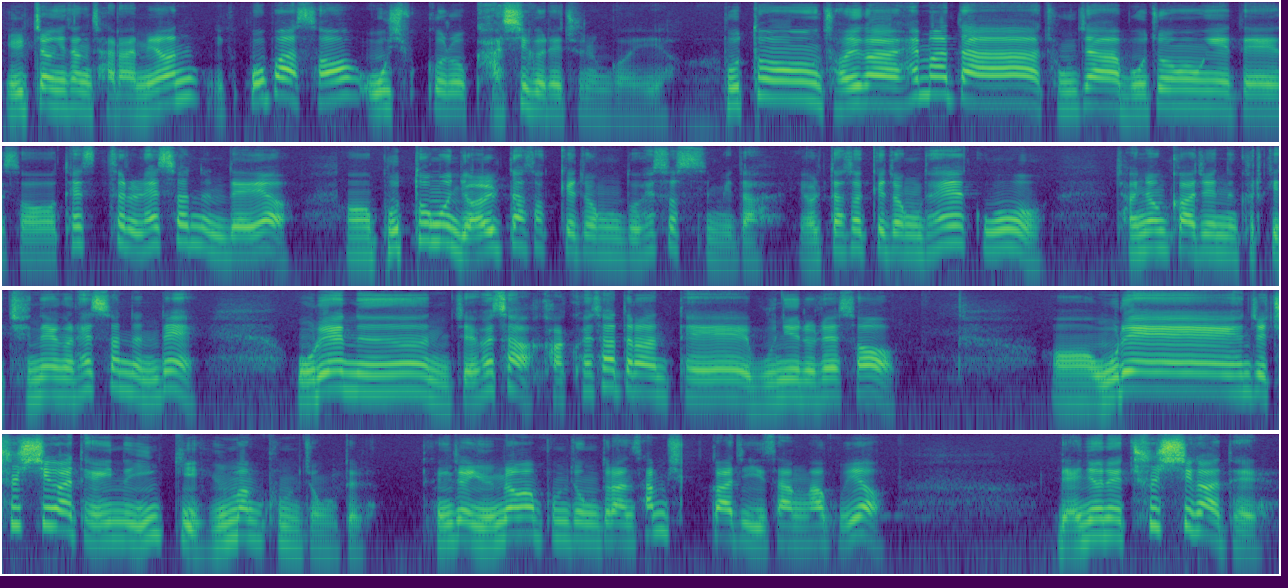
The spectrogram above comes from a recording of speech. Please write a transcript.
일정 이상 자라면 뽑아서 50그루 가식을 해주는 거예요. 보통 저희가 해마다 종자 모종에 대해서 테스트를 했었는데요. 어, 보통은 15개 정도 했었습니다. 15개 정도 했고 작년까지는 그렇게 진행을 했었는데 올해는 이제 회사, 각 회사들한테 문의를 해서 어, 올해 현재 출시가 되어 있는 인기 유망 품종들 굉장히 유명한 품종들 한 30가지 이상 하고요. 내년에 출시가 될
